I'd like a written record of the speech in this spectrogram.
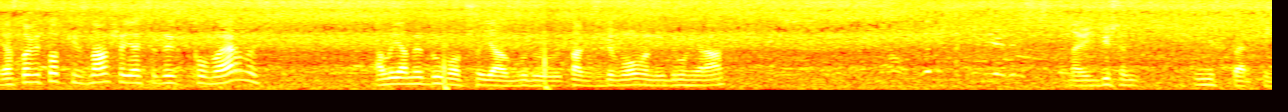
Я 100% знав, що я сюди повернусь, але я не думав, що я буду так здивований другий раз. Навіть більше, ніж перший.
